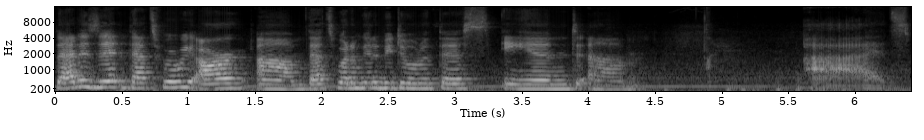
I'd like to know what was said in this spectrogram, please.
that is it. That's where we are. Um, that's what I'm going to be doing with this, and um, uh, it's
